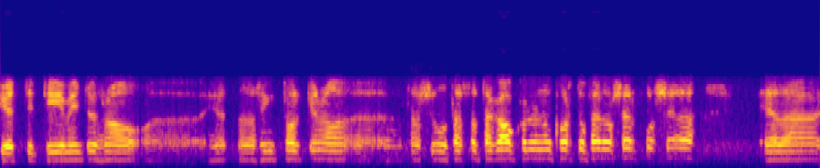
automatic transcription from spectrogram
70-10 myndu frá uh, hérna ringtorkinu uh, þar sem þú þarfst að taka ákvörðunum hvort þú ferð á Selfoss eða, eða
